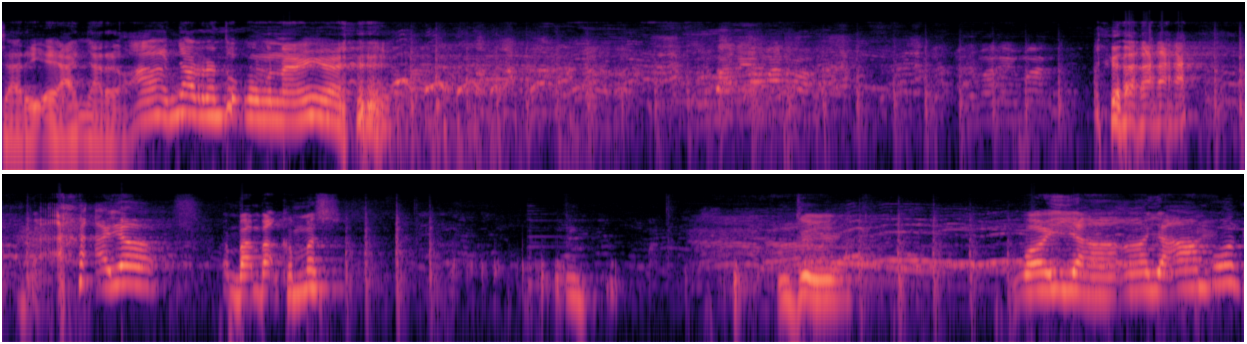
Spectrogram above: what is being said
Jari e anyar. Anyar entuk ku ngenehi. Ayo, Mbak-mbak gemes. Endi? Wah iya, ya ampun,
